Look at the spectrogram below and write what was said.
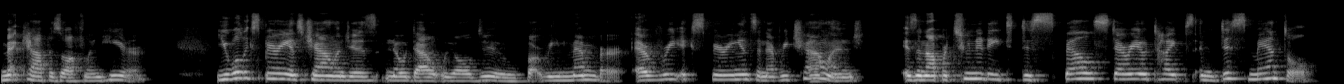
Metcalf is offering here. You will experience challenges, no doubt we all do, but remember every experience and every challenge is an opportunity to dispel stereotypes and dismantle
